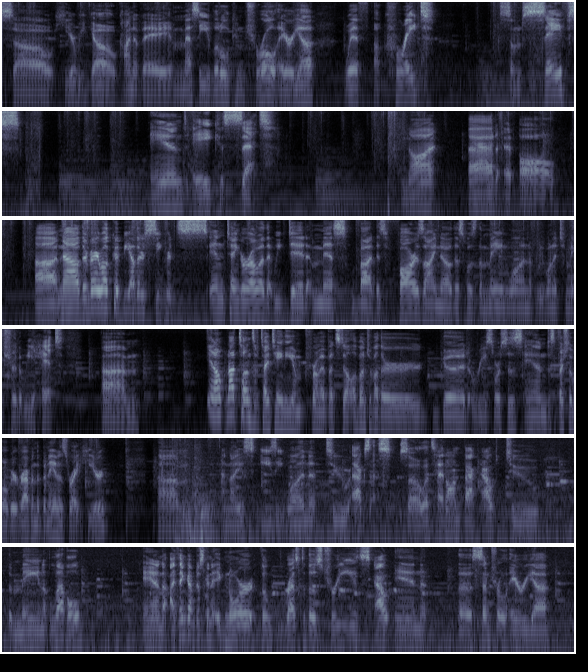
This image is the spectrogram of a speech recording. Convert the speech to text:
So, here we go. Kind of a messy little control area with a crate, some safes, and a cassette. Not bad at all. Uh, now, there very well could be other secrets in Tangaroa that we did miss, but as far as I know, this was the main one we wanted to make sure that we hit. Um, you know, not tons of titanium from it, but still a bunch of other good resources, and especially while we were grabbing the bananas right here, um, a nice, easy one to access. So let's head on back out to the main level. And I think I'm just going to ignore the rest of those trees out in the central area.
